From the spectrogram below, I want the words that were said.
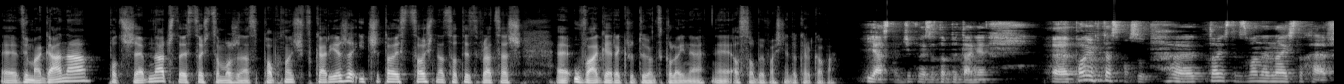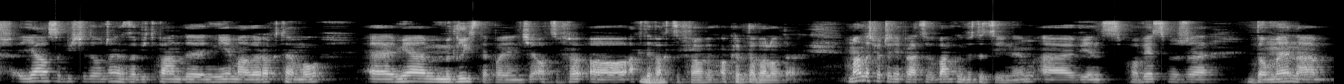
e, wymagana, potrzebna? Czy to jest coś, co może nas popchnąć w karierze i czy to jest coś, na co ty zwracasz e, uwagę, rekrutując kolejne e, osoby właśnie do Krakowa? Jasne, dziękuję za to pytanie. Powiem w ten sposób. To jest tak zwany nice to have. Ja osobiście dołączając do Bitpandy niemal rok temu miałem mgliste pojęcie o, cyfro, o aktywach mhm. cyfrowych, o kryptowalutach. Mam doświadczenie pracy w banku inwestycyjnym, więc powiedzmy, że domena,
